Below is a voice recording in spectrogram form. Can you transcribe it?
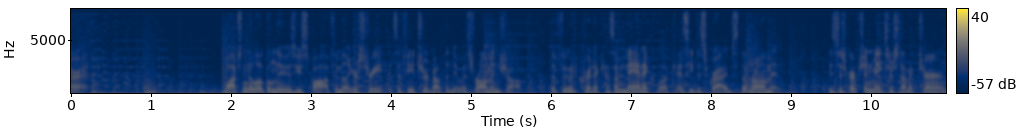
All right. Watching the local news, you spot a familiar street. It's a feature about the newest ramen shop. The food critic has a manic look as he describes the ramen. His description makes your stomach churn.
